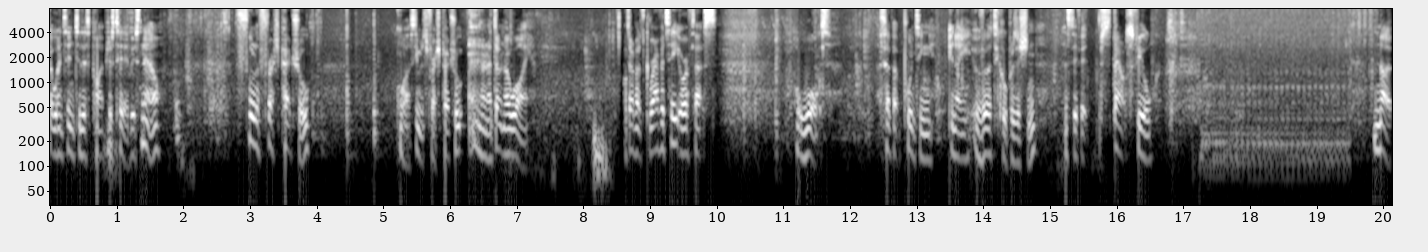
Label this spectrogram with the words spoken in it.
that went into this pipe just here, but it's now full of fresh petrol. Well, I assume it's fresh petrol, and I don't know why. I don't know if that's gravity or if that's what. Let's have that pointing in a vertical position and see if it spouts fuel. No,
